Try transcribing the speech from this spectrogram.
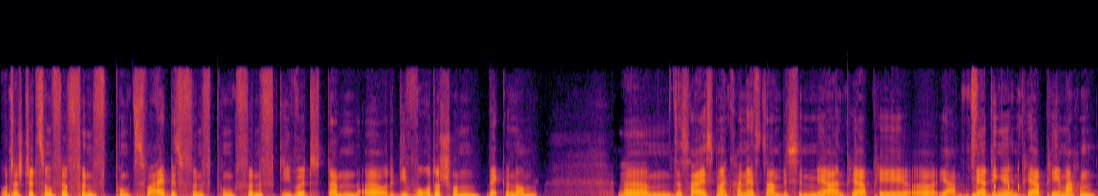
Unterstützung für 5.2 bis 5.5, die wird dann, äh, oder die wurde schon weggenommen. Mhm. Ähm, das heißt, man kann jetzt da ein bisschen mehr in PHP, äh, ja, mehr Dinge in PHP machen.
